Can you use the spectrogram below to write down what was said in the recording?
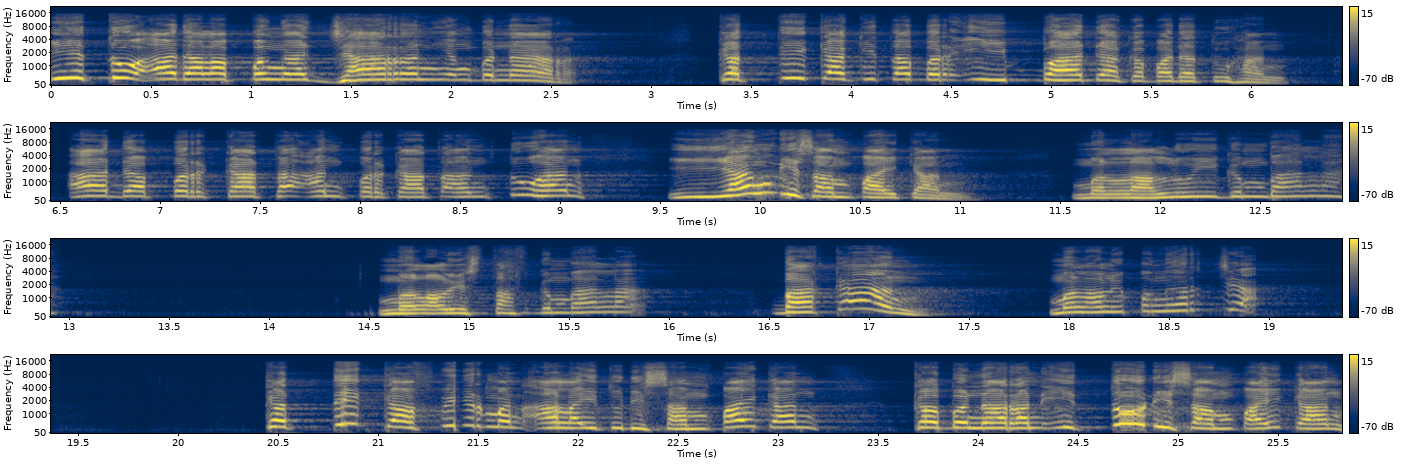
Itu adalah pengajaran yang benar. Ketika kita beribadah kepada Tuhan, ada perkataan-perkataan Tuhan yang disampaikan melalui gembala, melalui staf gembala, bahkan melalui pengerja. Ketika firman Allah itu disampaikan, kebenaran itu disampaikan,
